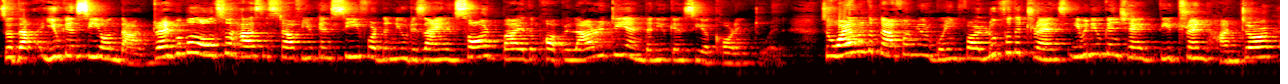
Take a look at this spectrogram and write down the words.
So that you can see on that. Redbubble also has the stuff you can see for the new design and sort by the popularity and then you can see according to it. So whatever the platform you're going for, look for the trends. Even you can check the trend hunter.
